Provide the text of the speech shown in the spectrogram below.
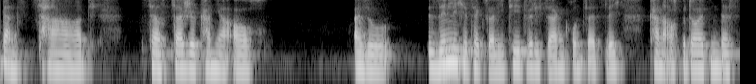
ganz zart, Self-Pleasure kann ja auch, also sinnliche Sexualität würde ich sagen grundsätzlich, kann auch bedeuten, dass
